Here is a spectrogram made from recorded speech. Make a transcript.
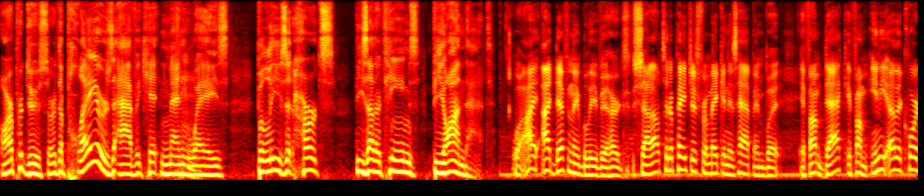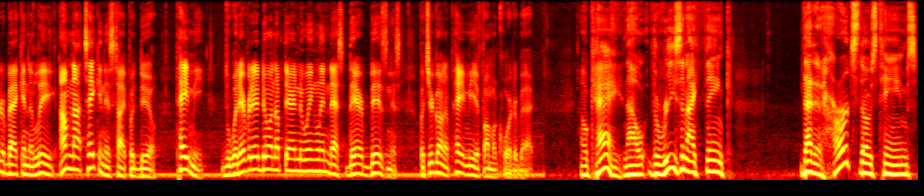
our producer, the player's advocate in many hmm. ways, believes it hurts these other teams beyond that. Well, I, I definitely believe it hurts. Shout out to the Patriots for making this happen. But if I'm Dak, if I'm any other quarterback in the league, I'm not taking this type of deal. Pay me. Whatever they're doing up there in New England, that's their business. But you're going to pay me if I'm a quarterback. Okay. Now, the reason I think that it hurts those teams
